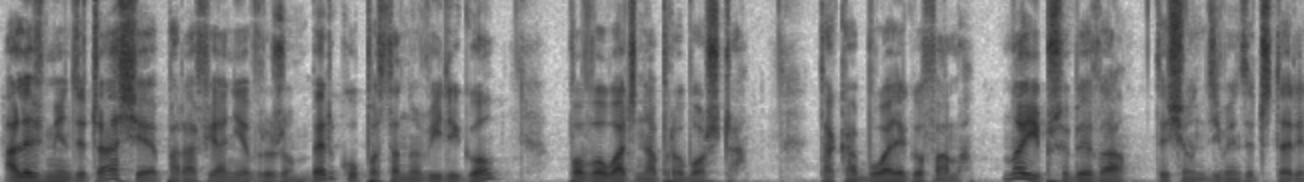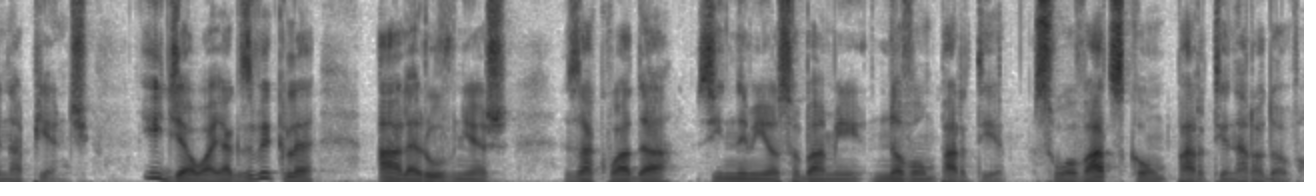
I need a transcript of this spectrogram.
ale w międzyczasie parafianie w Różomberku postanowili go powołać na proboszcza. Taka była jego fama. No i przybywa 1904 na 5 i działa jak zwykle, ale również zakłada z innymi osobami nową partię, Słowacką Partię Narodową.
